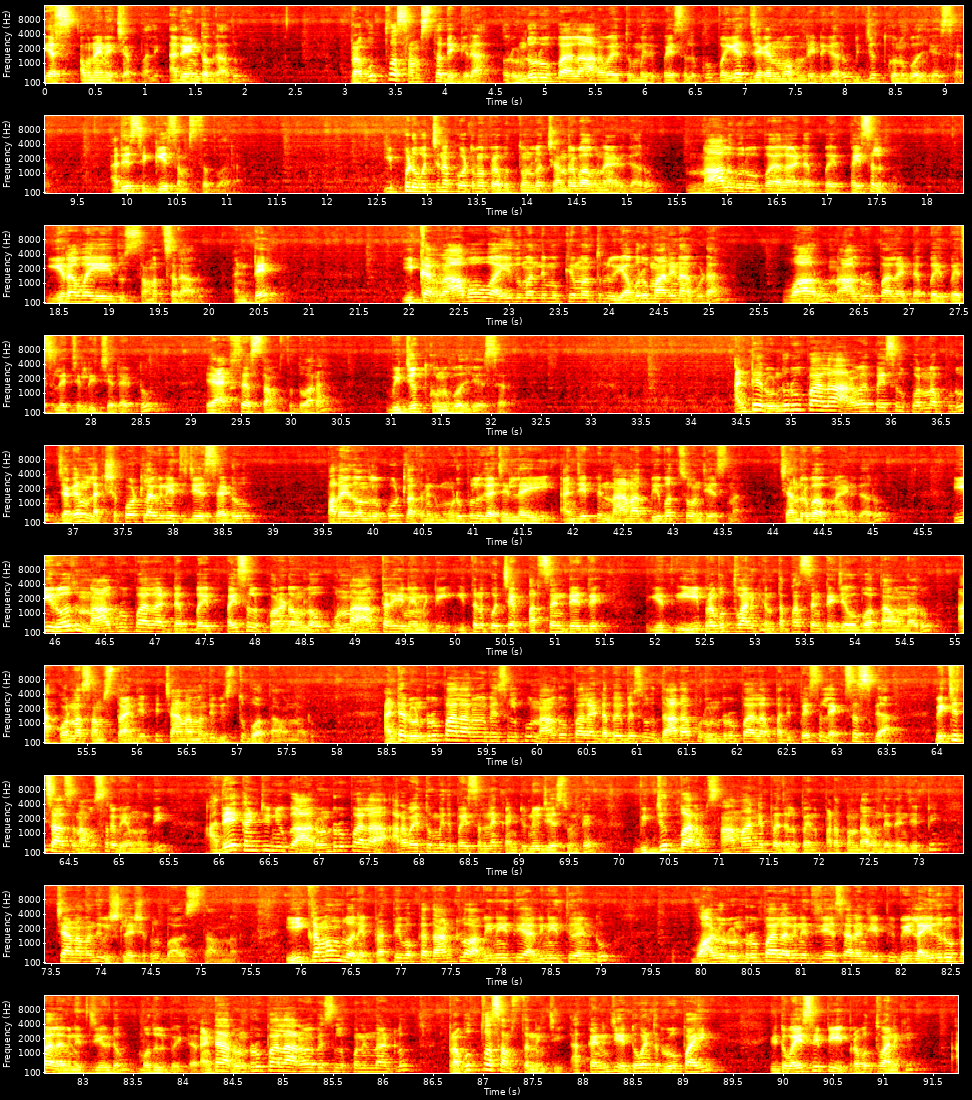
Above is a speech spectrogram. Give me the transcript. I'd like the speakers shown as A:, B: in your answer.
A: Yes అవుననే చెప్పాలి. అదేంటో కాదు. ప్రభుత్వ సంస్థ దగ్గర రెండు రూపాయల అరవై తొమ్మిది పైసలకు వైఎస్ జగన్మోహన్ రెడ్డి గారు విద్యుత్ కొనుగోలు చేశారు. అది సిగ్గీ సంస్థ ద్వారా. ఇప్పుడు వచ్చిన కూటమి ప్రభుత్వంలో చంద్రబాబు నాయుడు గారు నాలుగు రూపాయల డెబ్బై పైసలకు ఇరవై ఐదు సంవత్సరాలు. అంటే ఇక రాబో ఐదు మంది ముఖ్యమంత్రులు ఎవరు మారినా కూడా వారు నాలుగు రూపాయల డెబ్బై పైసలే చెల్లించేటట్టు యాక్సెస్ సంస్థ ద్వారా విద్యుత్ కొనుగోలు చేశారు. అంటే రెండు రూపాయల అరవై పైసలు కొన్నప్పుడు జగన్ లక్ష కోట్ల అవినీతి చేశాడు పదహైదు వందల కోట్లు అతనికి ముడుపులుగా చెల్లాయి అని చెప్పి నానా బీభత్సవం చేసిన చంద్రబాబు నాయుడు గారు. ఈరోజు నాలుగు రూపాయల డెబ్బై పైసలు కొనడంలో ఉన్న ఆంతర్యం ఏమిటి? ఇతనికి వచ్చే పర్సంటేజ్ ఈ ప్రభుత్వానికి ఎంత పర్సంటేజ్ ఇవ్వబోతా ఉన్నారు? ఆ కొన్న సంస్థ అని చెప్పి చాలామంది విస్తుపోతా ఉన్నారు. అంటే రెండు రూపాయల అరవై పైసలకు నాలుగు రూపాయల డెబ్బై పైసలకు దాదాపు రెండు రూపాయల పది పైసలు ఎక్సెస్గా వెచ్చించాల్సిన అవసరం ఏముంది? అదే కంటిన్యూగా ఆ రెండు రూపాయల అరవై తొమ్మిది పైసలనే కంటిన్యూ చేస్తుంటే విద్యుత్ భారం సామాన్య ప్రజలపైన పడకుండా ఉండేదని చెప్పి చాలామంది విశ్లేషకులు భావిస్తూ ఉన్నారు. ఈ క్రమంలోనే ప్రతి ఒక్క దాంట్లో అవినీతి అవినీతి అంటూ వాళ్ళు రెండు రూపాయలు అవినీతి చేశారని చెప్పి వీళ్ళు ఐదు రూపాయలు అవినీతి చేయడం మొదలుపెట్టారు. అంటే ఆ రెండు రూపాయల అరవై పైసలు కొనిన దాంట్లో ప్రభుత్వ సంస్థ నుంచి అక్కడి నుంచి ఎటువంటి రూపాయి ఇటు వైసీపీ ప్రభుత్వానికి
